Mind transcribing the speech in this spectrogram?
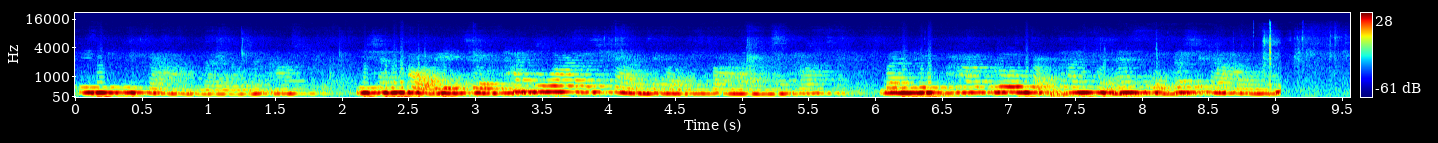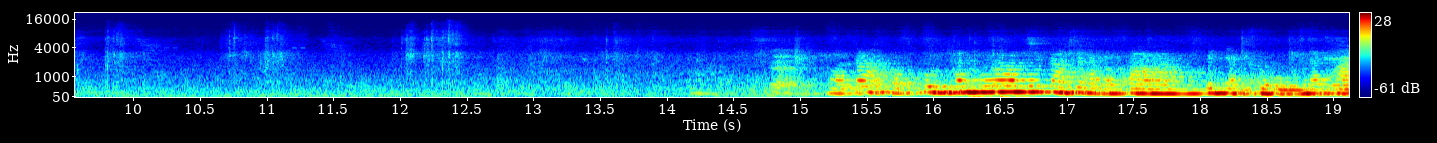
สิ้นพิธีการแล้วนะคะดิฉันขอเรียนเชิญท่านผู้ว่าราชการจังหวัดลำปางนะคะ บันทึกภาพร่วมกับท่านหัวหน้าส่วนราชการ ขอกราบขอบคุณท่านผู้ว่าราชการจังหวัดลำปางเป็นอย่างสูงนะคะ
